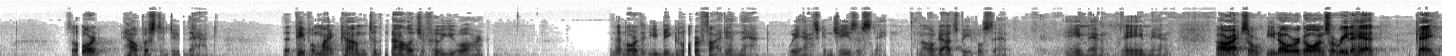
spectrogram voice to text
So, Lord, help us to do that, that people might come to the knowledge of who you are. And that, Lord, that you be glorified in that, we ask in Jesus' name. And all God's people said, Amen. Amen. All right, so you know where we're going, so read ahead, okay?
